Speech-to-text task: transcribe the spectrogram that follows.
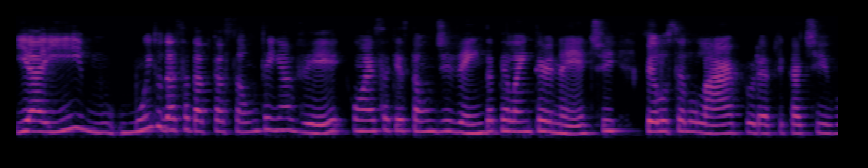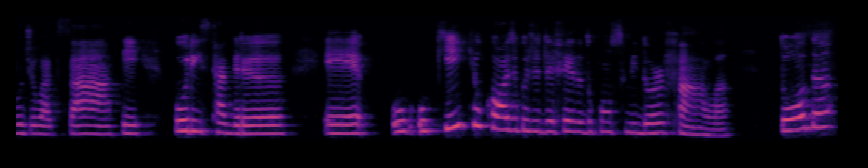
E aí, muito dessa adaptação tem a ver com essa questão de venda pela internet, pelo celular, por aplicativo de WhatsApp, por Instagram. É, o, o que, que o Código de Defesa do Consumidor fala? Toda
